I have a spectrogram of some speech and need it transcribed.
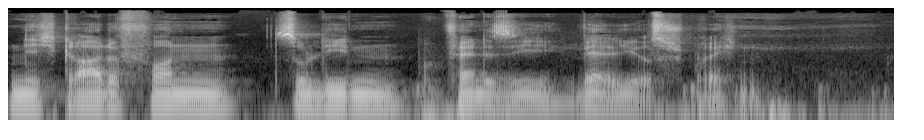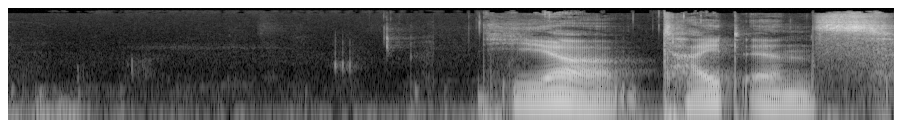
nicht gerade von soliden Fantasy Values sprechen. Ja, Tight Ends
